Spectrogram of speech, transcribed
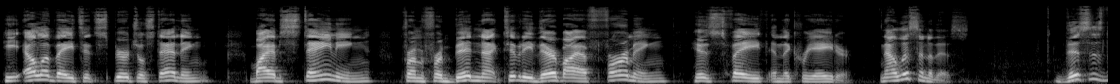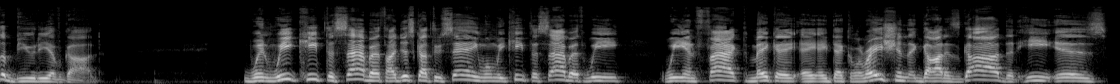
he elevates its spiritual standing by abstaining from forbidden activity, thereby affirming his faith in the Creator. Now, listen to this. This is the beauty of God when we keep the Sabbath, I just got through saying when we keep the Sabbath, we we in fact make a, a, a declaration that God is God, that He is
